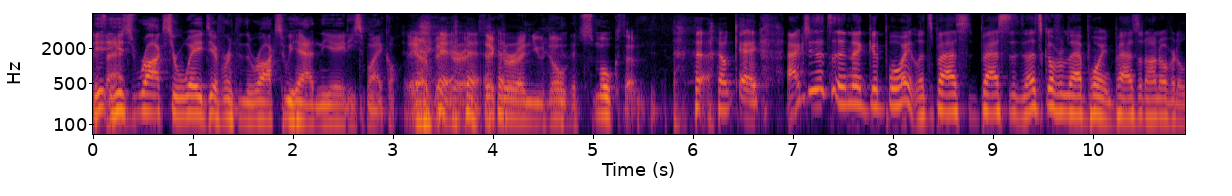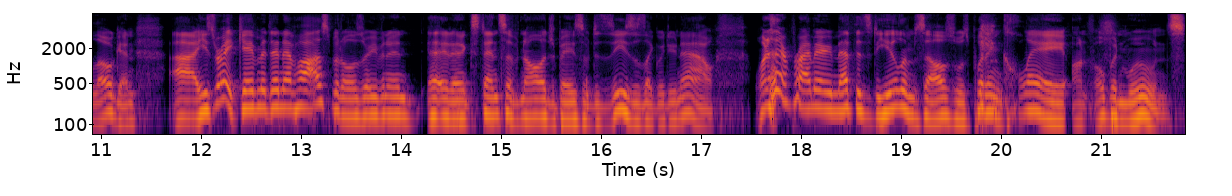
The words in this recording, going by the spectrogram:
Does Hi- that- His rocks are way different than the rocks we had in the 80s, Michael. They are bigger and thicker and you don't smoke them. okay, actually, that's a, a good point. Let's pass pass. Let's go from that point and pass it on over to Logan. Uh, he's right. Cavemen didn't have hospitals or even an, an extensive knowledge base of diseases like we do now. One of their primary methods to heal themselves was putting clay on open wounds.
